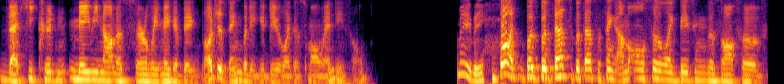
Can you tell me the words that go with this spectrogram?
that he could maybe not necessarily make a big budget thing, but he could do like a small indie film. Maybe. but but but that's but that's the thing i'm also like basing this off of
